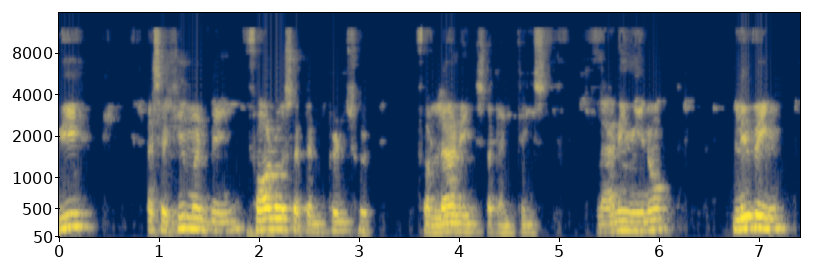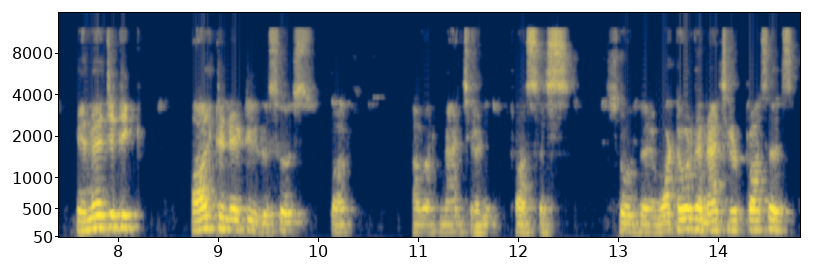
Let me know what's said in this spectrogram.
we as a human being follow certain principles for learning certain things. Learning, you know, living energetic alternative resource for our natural process. So the whatever the natural process,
